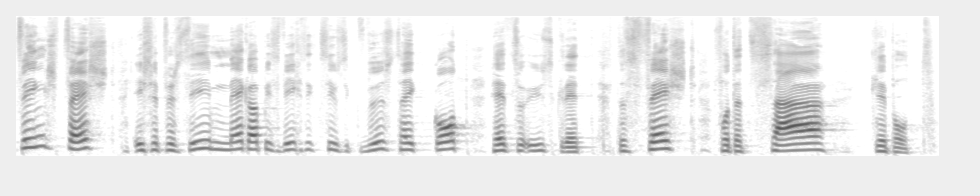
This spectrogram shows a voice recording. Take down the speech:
Pfingstfest ist für sie mega etwas Wichtiges, weil sie gewusst haben, Gott hat zu uns geredet. Das Fest den zehn Geboten.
